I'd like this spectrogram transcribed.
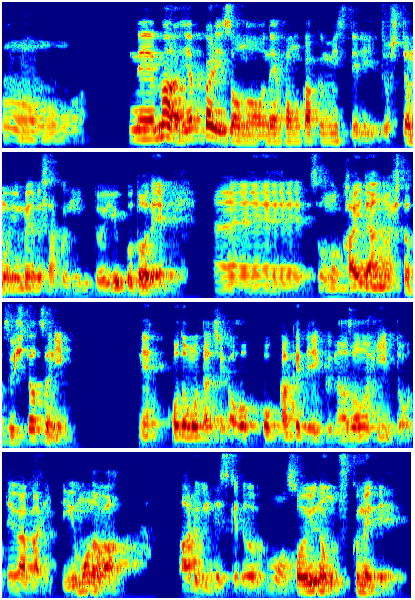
うん。で、まあ、やっぱりそのね、本格ミステリーとしても読める作品ということで、えー、その階段の一つ一つに、ね、子供たちが追っかけていく謎のヒントを手がかりっていうものがあるんですけど、もうそういうのも含めて、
